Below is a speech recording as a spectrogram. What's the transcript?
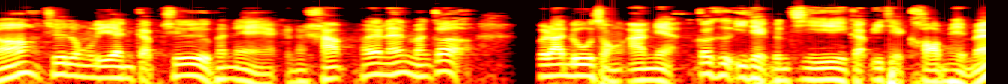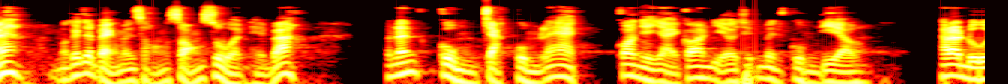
เนาะชื่อโรงเรียนกับชื่อแผนกนะครับ เพราะฉะนั้นมันก็เวลาดู 2 อันเนี่ย ก็คือ e-tech บัญชีกับ e-tech com เห็นไหมมันก็จะแบ่งเป็น 2 2 ส่วนเห็นปะเพราะฉะนั้นกลุ่มจากกลุ่มแรกก้อนใหญ่ๆก้อนเดียวซึ่งเป็นกลุ่มเดียว ถ้าเราดู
